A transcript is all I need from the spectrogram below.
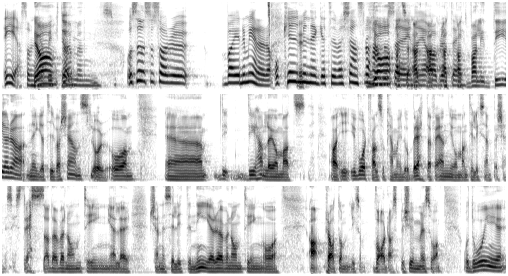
är som ni ja, har byggt upp. Men... Och sen så sa du vad är det mer då? Okej med eh, negativa känslor, ja, han du säga alltså, innan jag avbröt dig. Att, att, validera negativa känslor. Och, Eh, det, det, handlar ju om att, ja, i, i, vårt fall så kan man ju då berätta för Ennio om man till exempel känner sig stressad över någonting eller känner sig lite ner över någonting och ja, prata om liksom vardagsbekymmer så. Och då är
